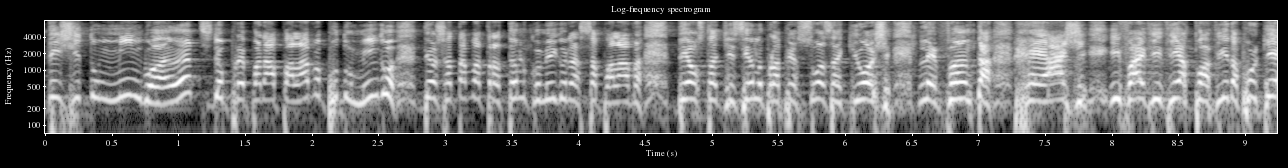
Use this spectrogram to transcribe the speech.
Desde domingo, antes de eu preparar a palavra para o domingo, Deus já estava tratando comigo nessa palavra. Deus está dizendo para pessoas aqui hoje: levanta, reage e vai viver a tua vida. Por quê?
